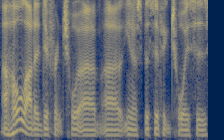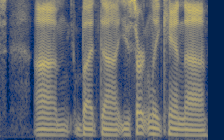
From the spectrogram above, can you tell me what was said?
a whole lot of different cho- you know specific choices, um, but you certainly can.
